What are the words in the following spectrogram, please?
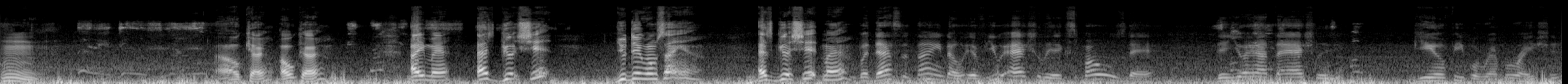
Hmm. Okay, okay. Hey man, that's good shit. You dig what I'm saying? That's good shit, man. But that's the thing, though. If you actually expose that, then you'll have to actually give people reparations.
